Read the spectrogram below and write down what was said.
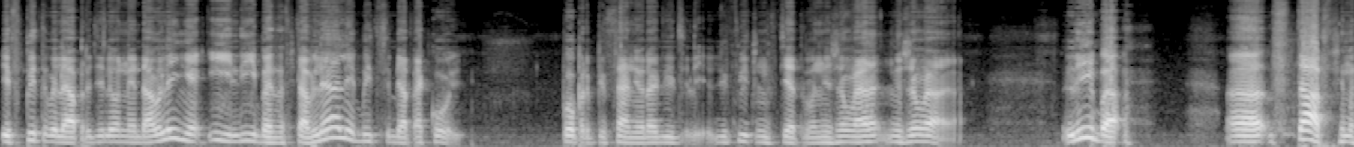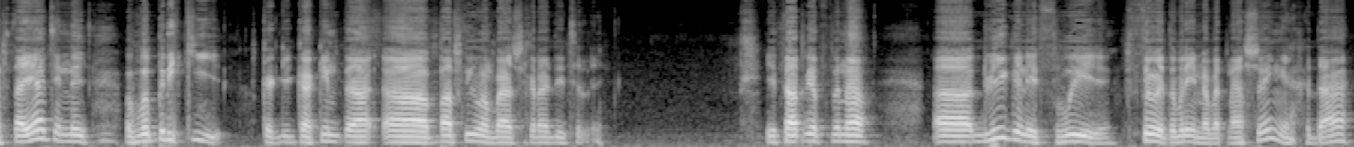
испытывали определенное давление и либо заставляли быть себя такой, по прописанию родителей, в действительности этого не желая, не желая либо э, став самостоятельной вопреки как, каким-то э, посылом ваших родителей. И, соответственно, э, двигались вы все это время в отношениях, да,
